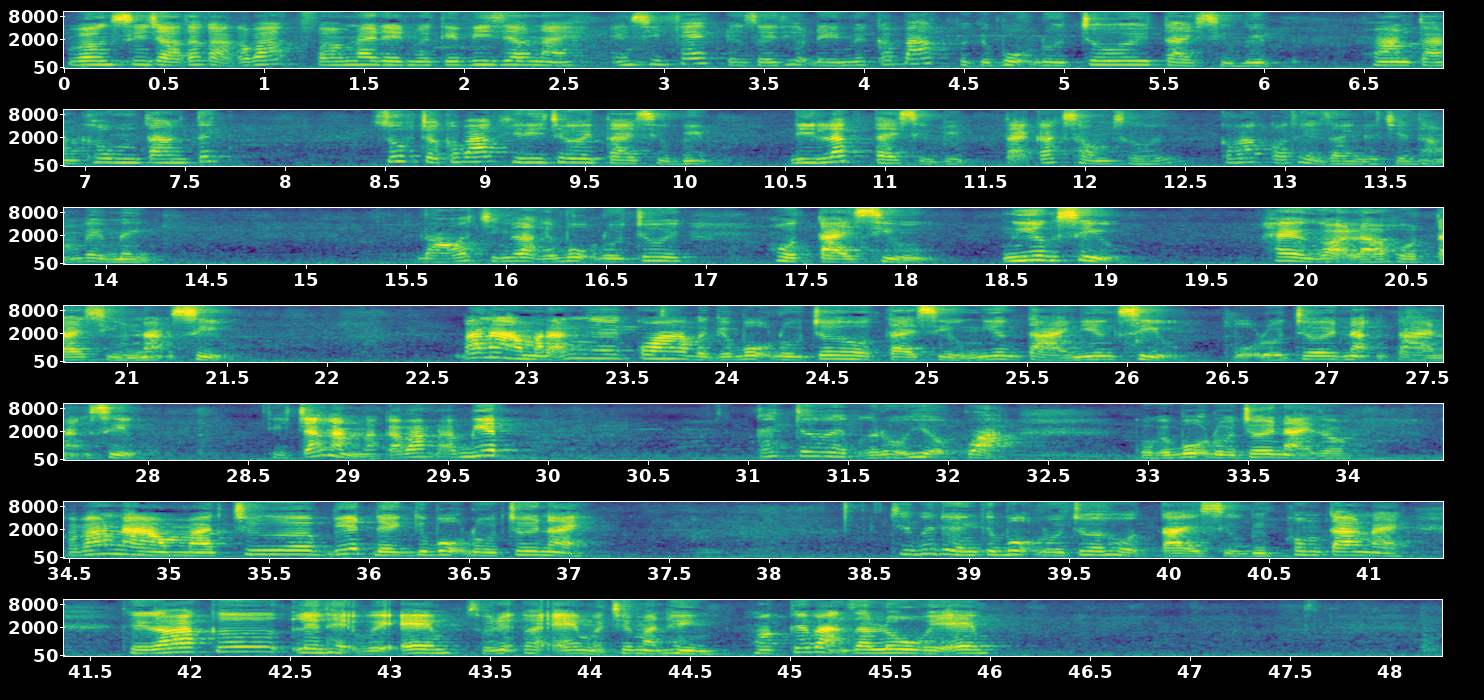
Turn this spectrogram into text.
Vâng, xin chào tất cả các bác. Và hôm nay đến với cái video này. Em xin phép được giới thiệu đến với các bác Về cái bộ đồ chơi tài xỉu bịp. Hoàn toàn không tang tích. Giúp cho các bác khi đi chơi tài xỉu bịp Đi lắc tài xỉu bịp tại các sòng sới Các bác có thể giành được chiến thắng về mình. Đó chính là cái bộ đồ chơi Hột tài xỉu nghiêng xỉu Hay gọi là hột tài xỉu nặng xỉu. Bác nào mà đã nghe qua về cái bộ đồ chơi hột tài xỉu nghiêng tài nghiêng xỉu Bộ đồ chơi nặng tài nặng xỉu thì chắc hẳn là các bác đã biết cách chơi và cái độ hiệu quả của cái bộ đồ chơi này rồi. Có bác nào mà chưa biết đến cái bộ đồ chơi này? Chưa biết đến cái bộ đồ chơi hột tài xỉu bịp không tang này. Thì các bác cứ liên hệ với em, số điện thoại em ở trên màn hình, hoặc kết bạn zalo với em.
